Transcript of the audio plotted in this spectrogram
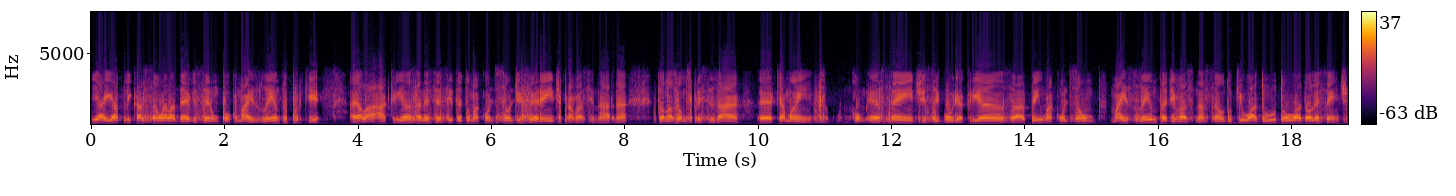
E aí a aplicação ela deve ser um pouco mais lenta porque ela a criança necessita de uma condição diferente para vacinar, né? Então nós vamos precisar é, que a mãe é, sente, segure a criança, tem uma condição mais lenta de vacinação do que o adulto ou o adolescente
